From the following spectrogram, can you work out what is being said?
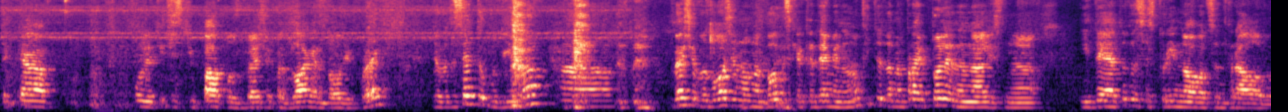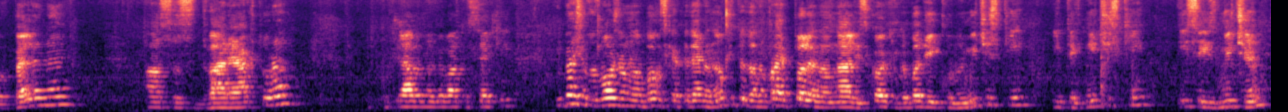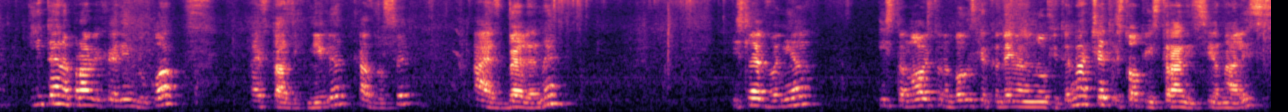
така политически патос беше предлаган този проект. 90-та година а, беше възложено на Българска академия на науките да направи пълен анализ на идеята да се строи нова централа в Белене а, с два реактора по 1000 мегавата всеки. И беше възложено на Българска академия на науките да направи пълен анализ, който да бъде економически и технически и seизмичен. И те направиха един доклад, е в тази книга, казва се АЕС Белене, изследвания и становища на Българска академия на науките. Над 400 страници анализ,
